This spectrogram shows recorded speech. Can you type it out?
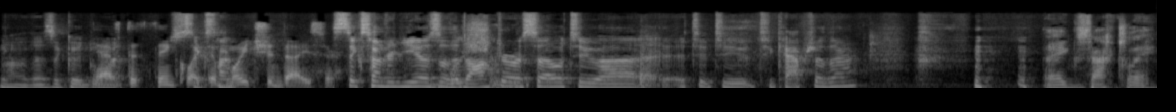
Oh, there's a good. One. You have what, to think like a merchandiser. 600 years of the Doctor or so to uh, to to to capture there. Exactly.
